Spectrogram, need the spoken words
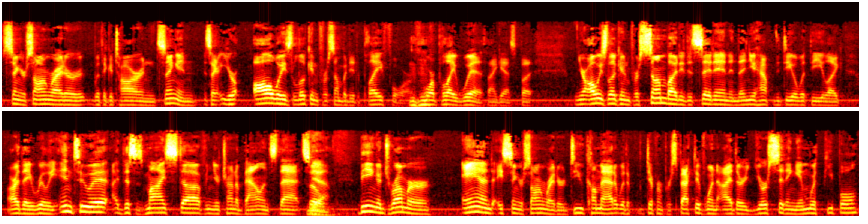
singer songwriter with a guitar and singing, it's like you're always looking for somebody to play for mm-hmm. or play with, I guess. But you're always looking for somebody to sit in, and then you have to deal with the like, are they really into it? I, this is my stuff, and you're trying to balance that. So, Yeah. being a drummer and a singer songwriter, do you come at it with a different perspective when either you're sitting in with people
